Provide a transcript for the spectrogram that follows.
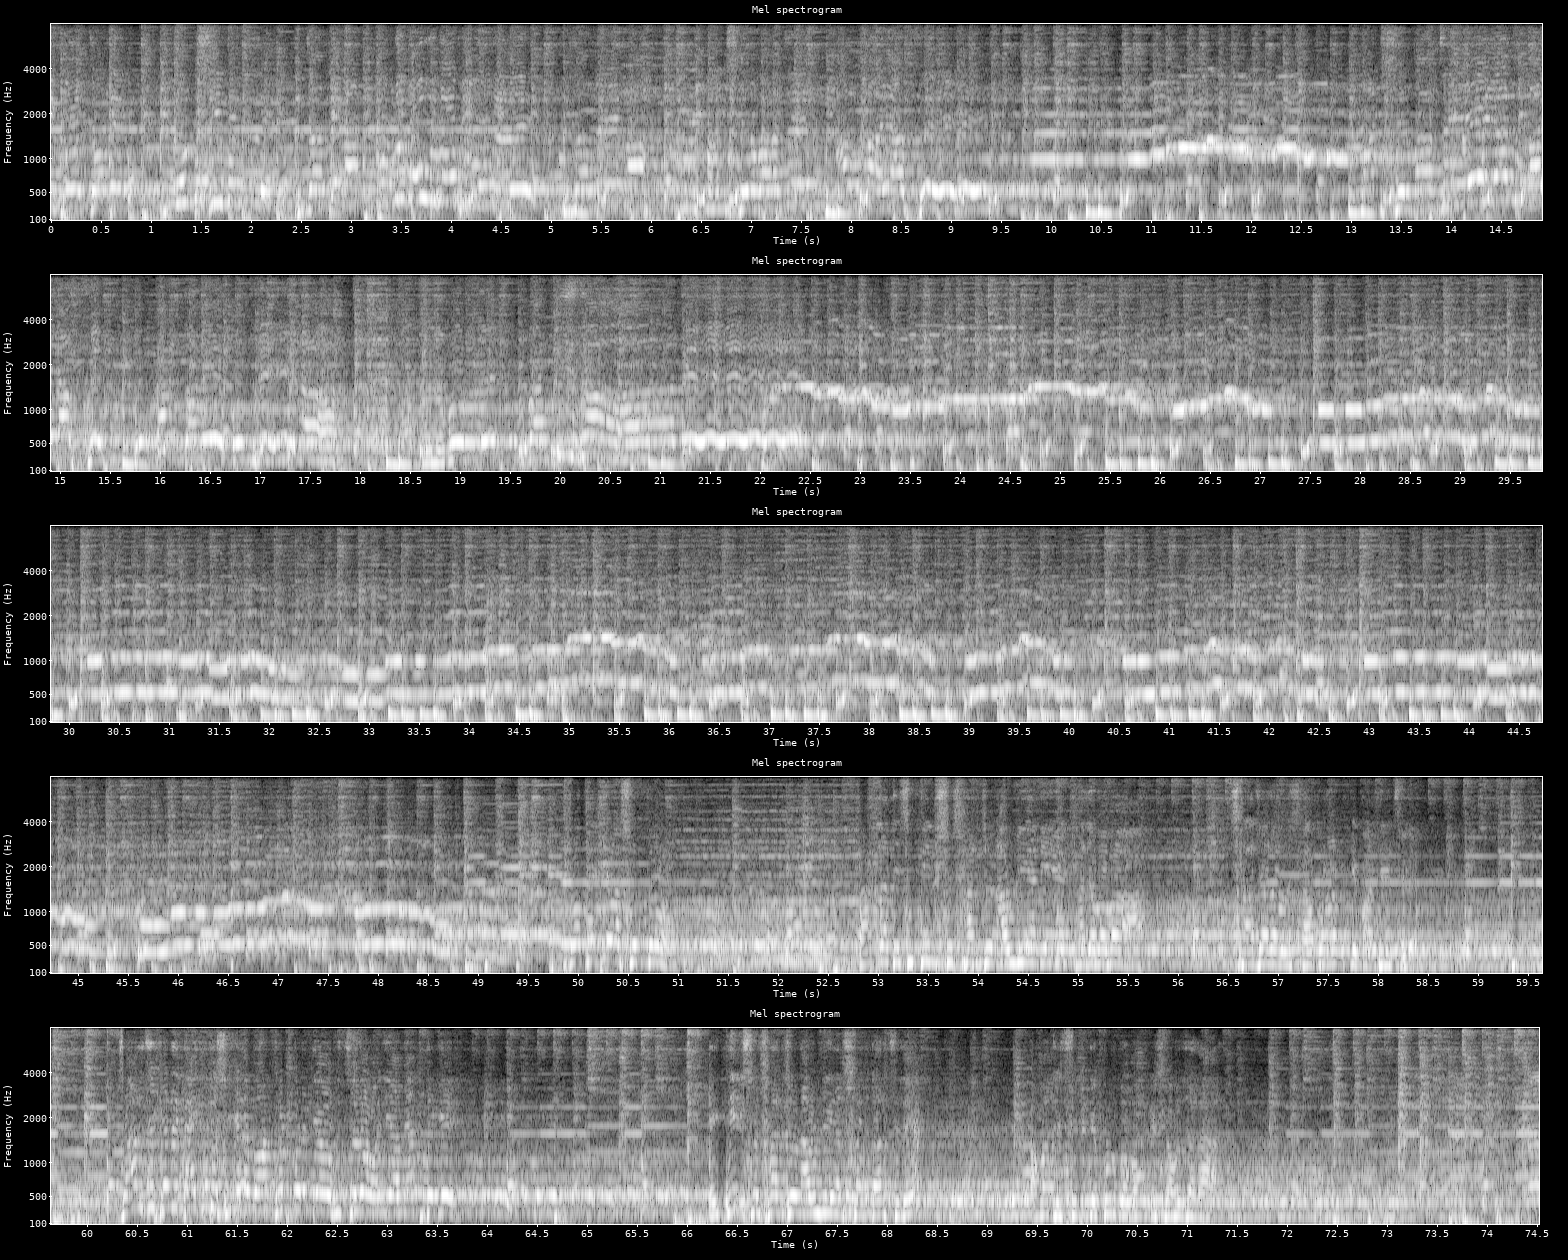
বাংলাদেশে তিনশো ষাট জন আউলিয়া নিয়ে খাজা বাবা শাহজালাল শাহপরানকে পাঠিয়েছিলেন। যার যেখানে দায়িত্ব সেখানে বন্টন করে দেওয়া হচ্ছিল অলিয়াম্যান থেকে। এই তিনশো ষাট জন আউলিয়ার সর্দার ছিলেন আমাদের সিলেটে পূর্ববঙ্গের শাহজালাল।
